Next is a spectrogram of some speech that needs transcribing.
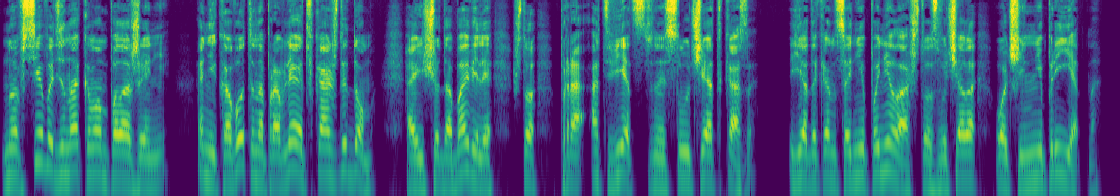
но все в одинаковом положении. Они кого-то направляют в каждый дом, а еще добавили, что про ответственность в случае отказа. Я до конца не поняла, что звучало очень неприятно.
